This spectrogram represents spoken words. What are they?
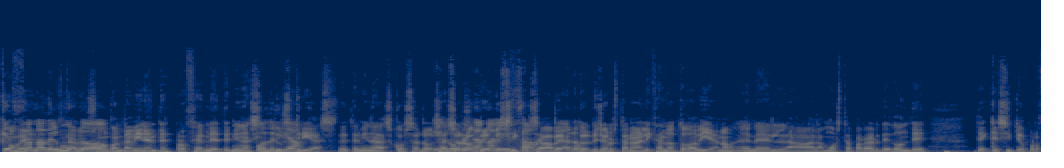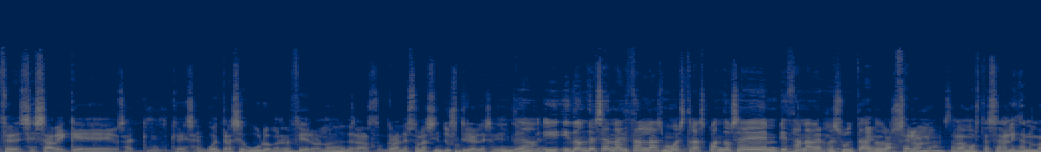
qué zona del mundo...? son contaminantes, proceden de determinadas industrias, determinadas cosas, ¿no? O sea, eso es lo creo que sí que se va a ver. De hecho, lo están analizando todavía, ¿no? En la, muestra para ver de dónde, de qué sitio procede. Se sabe que, o sea, que, se encuentra seguro, me refiero, ¿no? De las grandes zonas industriales, evidentemente. ¿Y, ¿Y dónde se analiza analizan las muestras? ¿Cuándo se empiezan a ver resultados? En Barcelona, las muestras se analizan,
